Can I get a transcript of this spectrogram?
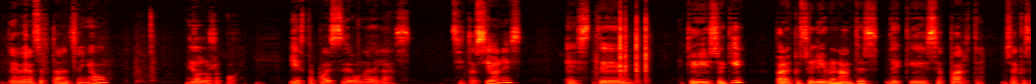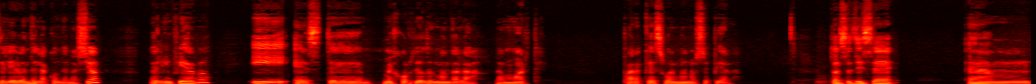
de haber aceptado al Señor, Dios los recoge. Y esta puede ser una de las situaciones este, que hice aquí para que se libren antes de que se aparte, o sea, que se libren de la condenación, del infierno y este, mejor Dios les manda la, la muerte para que su alma no se pierda. Entonces dice, em,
